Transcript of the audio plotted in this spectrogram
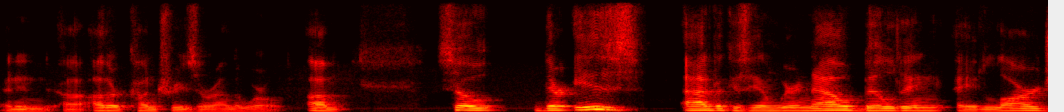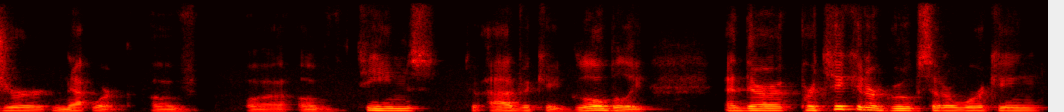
and in uh, other countries around the world. Um, so there is advocacy, and we're now building a larger network of, uh, of teams to advocate globally. And there are particular groups that are working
